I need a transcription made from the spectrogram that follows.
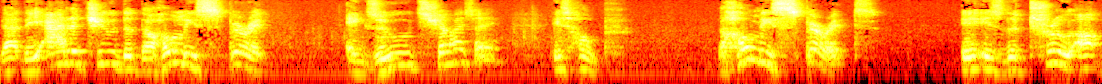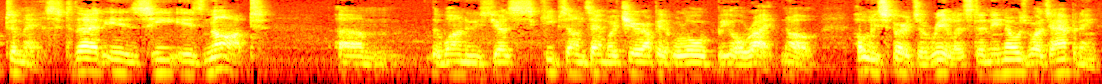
That the attitude that the Holy Spirit exudes, shall I say, is hope. The Holy Spirit is the true optimist. That is, he is not um, the one who just keeps on saying, well, cheer up, it will all be all right. No. Holy Spirit's a realist and he knows what's happening.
